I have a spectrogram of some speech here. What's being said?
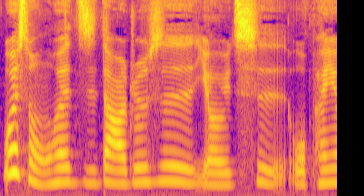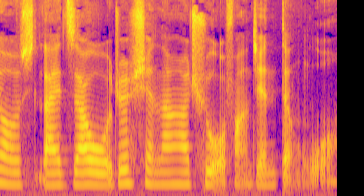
为什么我会知道？就是有一次我朋友来找我，就先让他去我房间等我。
